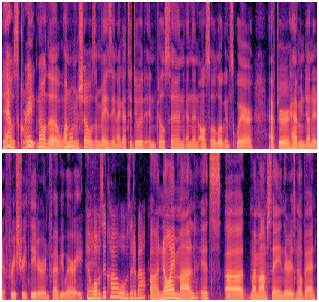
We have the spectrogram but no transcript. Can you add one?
Yeah, it was great. No, the one woman show was amazing. I got to do it in Pilsen and then also Logan Square after having done it at Free Street Theater in February. And what was it called? What was it about? Uh, no hay mal. It's uh, my mom saying there is no bad.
